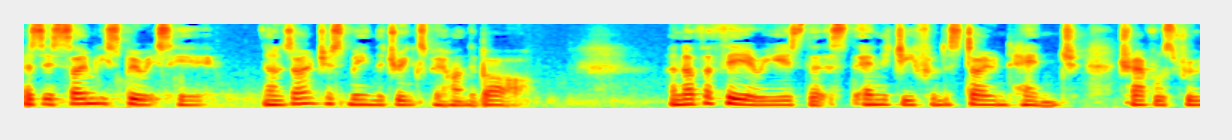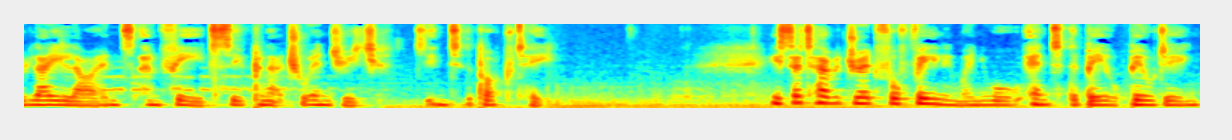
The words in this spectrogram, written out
as there's so many spirits here, and I don't just mean the drinks behind the bar. Another theory is that energy from the Stonehenge travels through ley lines and feeds supernatural energy into the property. It's said to have a dreadful feeling when you all enter the building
